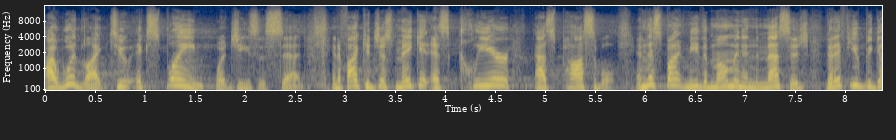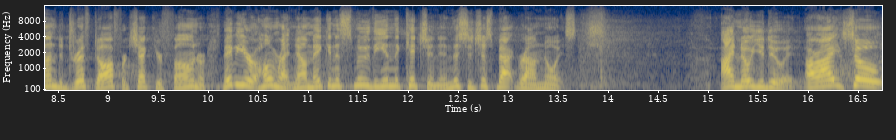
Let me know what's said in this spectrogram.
I would like to explain what Jesus said. And if I could just make it as clear as possible. And this might be the moment in the message that if you've begun to drift off or check your phone, or maybe you're at home right now making a smoothie in the kitchen and this is just background noise. I know you do it, all right? So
